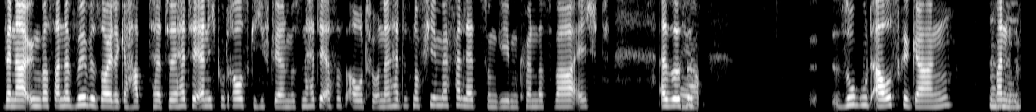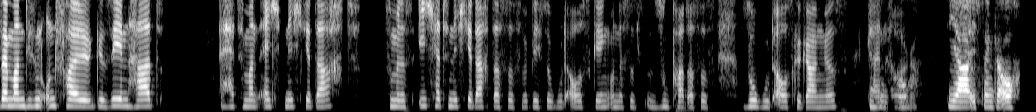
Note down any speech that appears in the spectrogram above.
Wenn er irgendwas an der Wirbelsäule gehabt hätte, hätte er nicht gut rausgehieft werden müssen, hätte erst das Auto und dann hätte es noch viel mehr Verletzungen geben können. Das war echt, also es Ja. ist so gut ausgegangen. Man, Mhm. wenn man diesen Unfall gesehen hat, hätte man echt nicht gedacht. Zumindest ich hätte nicht gedacht, dass es wirklich so gut ausging. Und es ist super, dass es so gut ausgegangen ist. Keine Genau. Frage. Ja, ich denke auch,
